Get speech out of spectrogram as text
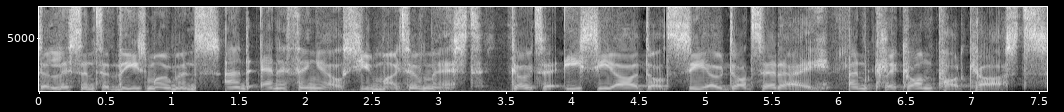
To listen to these moments and anything else you might have missed, go to ecr.co.za and click on podcasts.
